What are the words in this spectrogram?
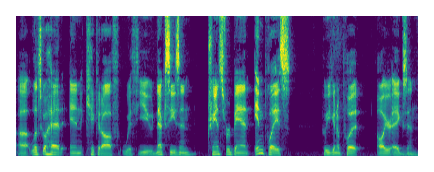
uh, let's go ahead and kick it off with you. Next season, transfer ban in place. Who are you going to put all your eggs in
